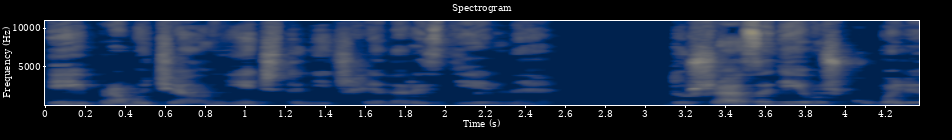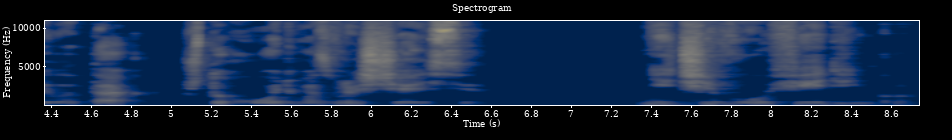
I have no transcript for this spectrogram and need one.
и промычал нечто нечленораздельное. Душа за девушку болела так, что хоть возвращайся. Ничего, Феденька,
